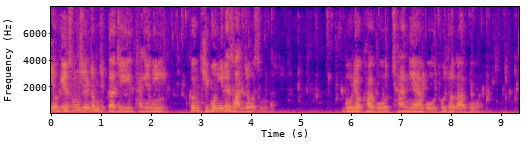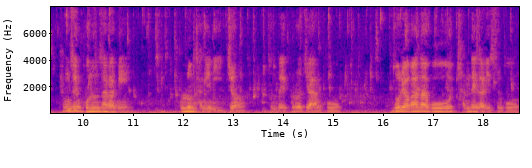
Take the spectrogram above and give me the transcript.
여기에 성실 정직까지 당연히 그건 기본이라서 안 적었습니다. 노력하고 창의하고 도전하고 평생 보는 사람이 물론 당연히 있죠. 근데 그러지 않고 노력 안 하고 잔대가리 쓰고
